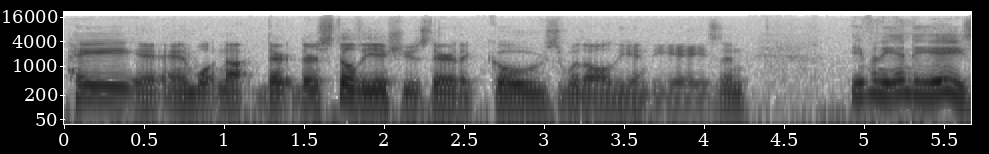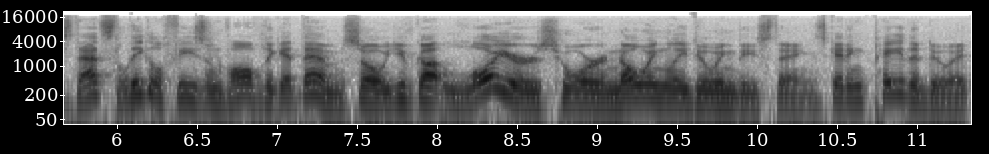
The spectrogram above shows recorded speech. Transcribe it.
pay and whatnot, there, there's still the issues there that goes with all the NDAs. And even the NDAs, that's legal fees involved to get them. So you've got lawyers who are knowingly doing these things, getting paid to do it.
